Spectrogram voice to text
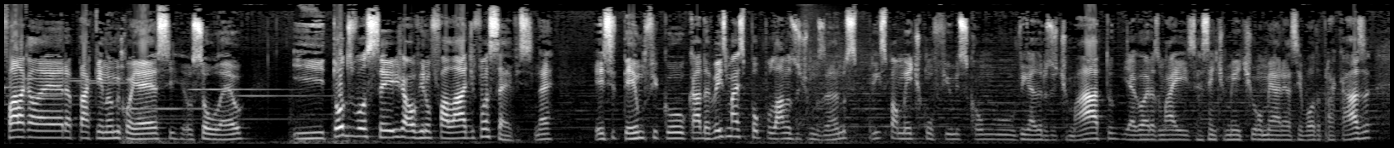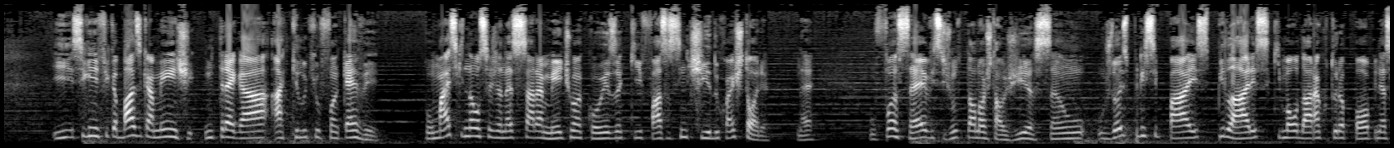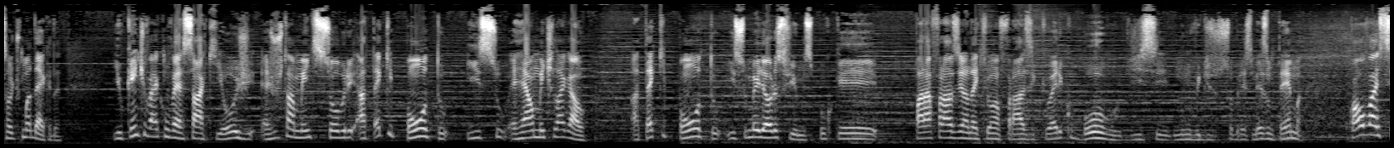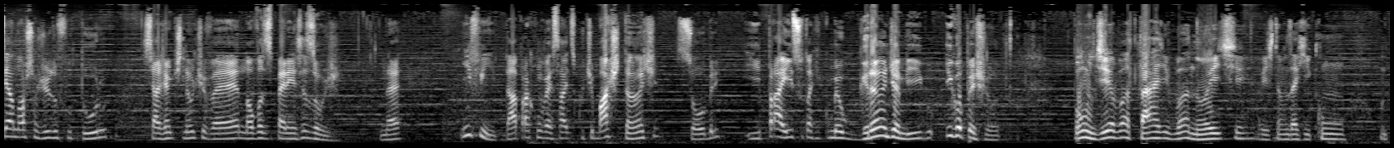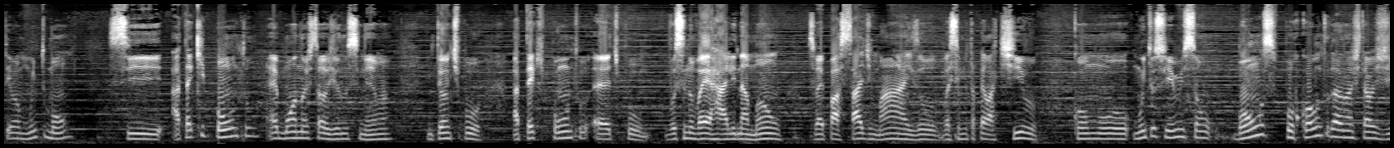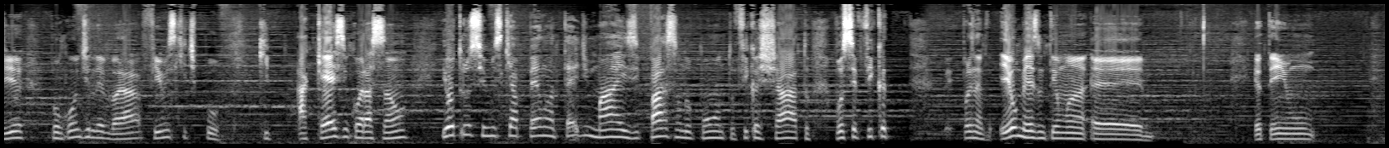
Fala galera, pra quem não me conhece, eu sou o Léo e todos vocês já ouviram falar de fanservice, né? Esse termo ficou cada vez mais popular nos últimos anos, principalmente com filmes como Vingadores Ultimato e agora mais recentemente Homem-Aranha Sem Volta para Casa. E significa basicamente entregar aquilo que o fã quer ver, por mais que não seja necessariamente uma coisa que faça sentido com a história, né? O fanservice junto da nostalgia são os dois principais pilares que moldaram a cultura pop nessa última década. E o que a gente vai conversar aqui hoje é justamente sobre até que ponto isso é realmente legal. Até que ponto isso melhora os filmes, porque parafraseando aqui uma frase que o Érico Borgo disse num vídeo sobre esse mesmo tema, qual vai ser a nostalgia do futuro se a gente não tiver novas experiências hoje, né? Enfim, dá para conversar e discutir bastante sobre, e para isso tô aqui com meu grande amigo Igor Peixoto. Bom dia, boa tarde, boa noite. Hoje estamos aqui com um tema muito bom. Se até que ponto é bom a nostalgia no cinema? Então, tipo, até que ponto é tipo, você não vai errar ali na mão, você vai passar demais ou vai ser muito apelativo, como muitos filmes são bons por conta da nostalgia, por conta de lembrar filmes que tipo, que aquecem o coração e outros filmes que apelam até demais e passam do ponto, fica chato, você fica. Por exemplo, eu mesmo tenho uma. É, eu tenho.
